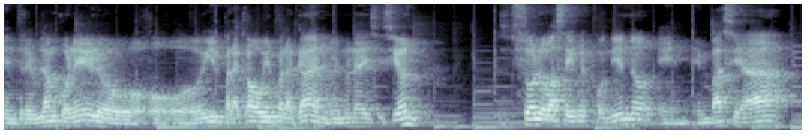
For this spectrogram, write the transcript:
entre blanco o o, ir para acá o ir para acá en, una decisión, solo vas a ir respondiendo en, base a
